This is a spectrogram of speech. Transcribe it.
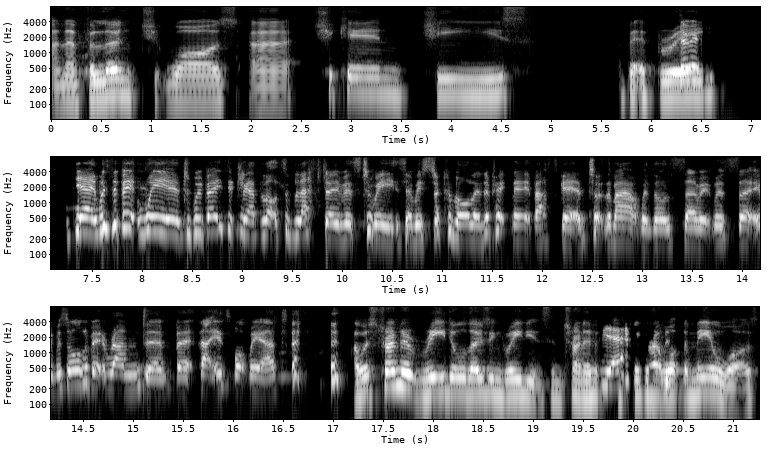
And then for lunch was uh, chicken, cheese, a bit of brie. Yeah. It was a bit weird. We basically had lots of leftovers to eat, so we stuck them all in a picnic basket and took them out with us. So it was uh, it was all a bit random, but that is what we had. I was trying to read all those ingredients and trying to Yeah. figure out what the meal was.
